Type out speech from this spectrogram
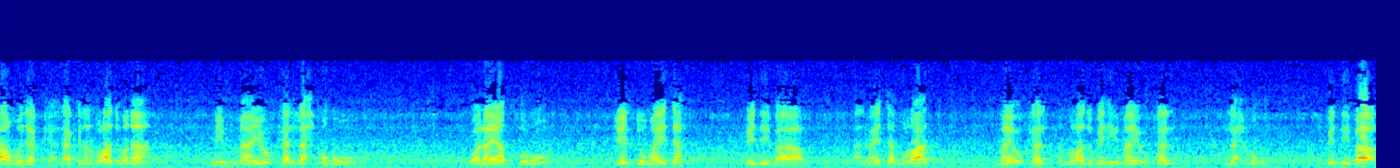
أو مذكى. لكن المراد هنا مما يؤكل لحمه ولا يطهر جلد ميتة بدباغ. الميتة المراد ما يؤكل المراد به ما يؤكل لحمه بالدباغ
